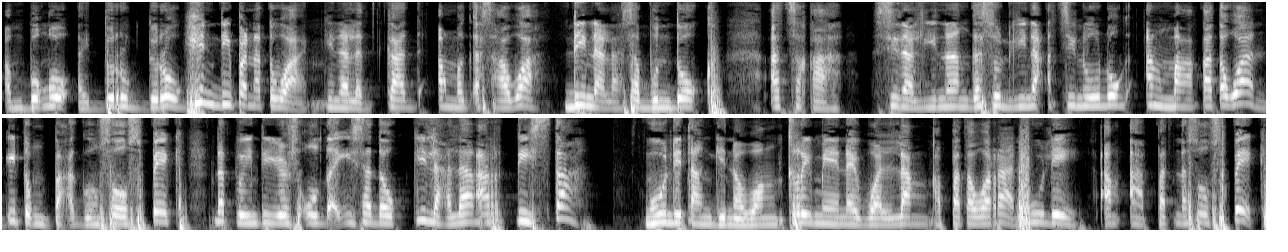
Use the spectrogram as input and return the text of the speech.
ang bungo ay durug-durug. Hindi pa natuwa, kinaladkad ang mag-asawa. Dinala sa bundok at saka sinalina ng gasolina at sinunog ang mga katawan. Itong bagong sospek na 20 years old ay isa daw kilalang artista. Ngunit ang ginawang krimen ay walang kapatawaran. Huli ang apat na sospek.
